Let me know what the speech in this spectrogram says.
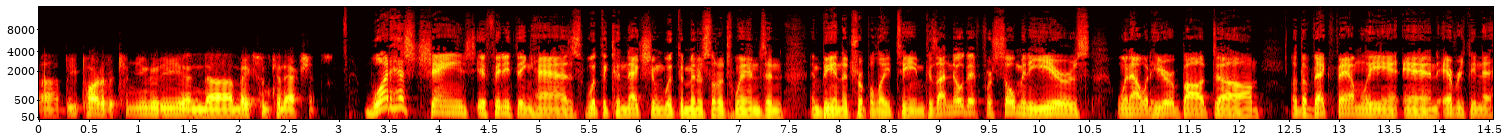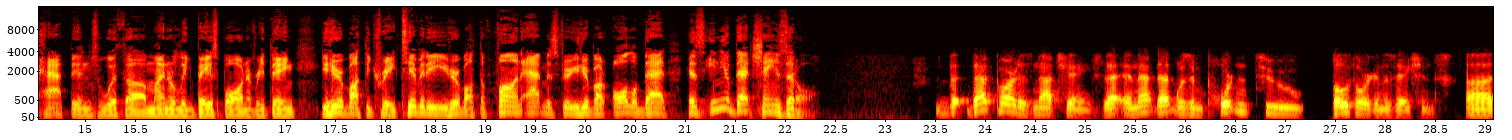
uh, be part of a community, and uh, make some connections. What has changed, if anything, has with the connection with the Minnesota Twins and, and being the AAA team? Because I know that for so many years, when I would hear about um, the Veeck family and, and everything that happens with uh, minor league baseball and everything, you hear about the creativity, you hear about the fun atmosphere, you hear about all of that. Has any of that changed at all? Th- that part has not changed. That and that that was important to both organizations. Uh,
